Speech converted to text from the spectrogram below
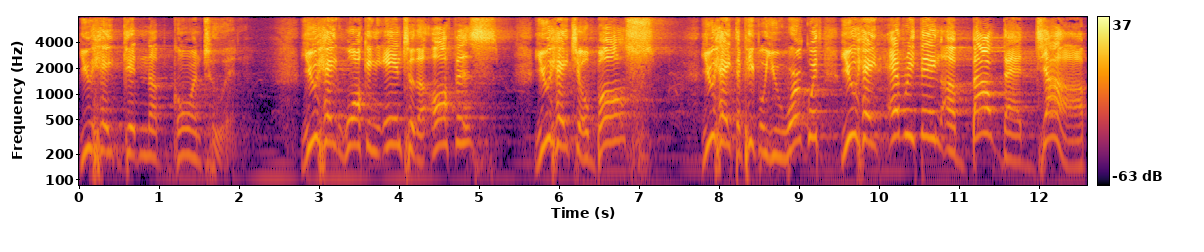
You hate getting up, going to it. You hate walking into the office. You hate your boss. You hate the people you work with. You hate everything about that job,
